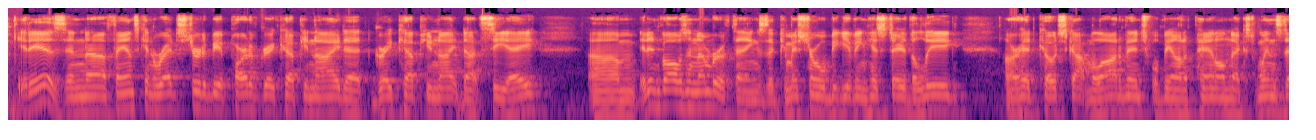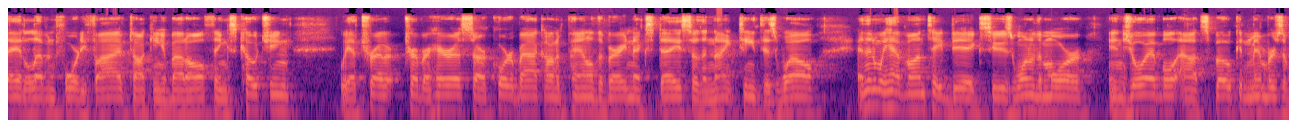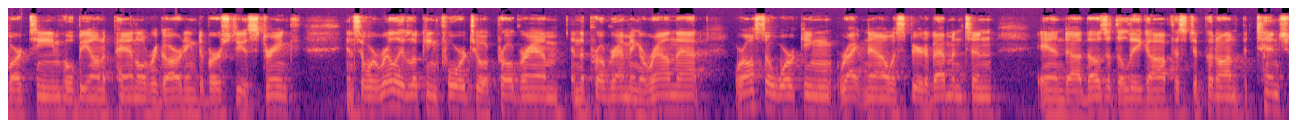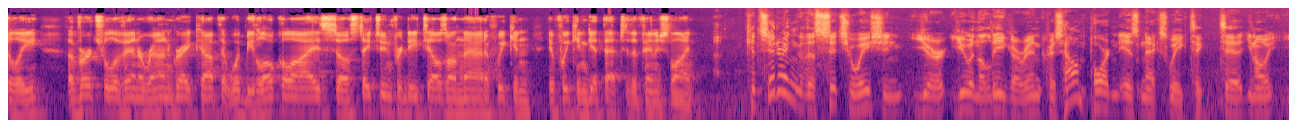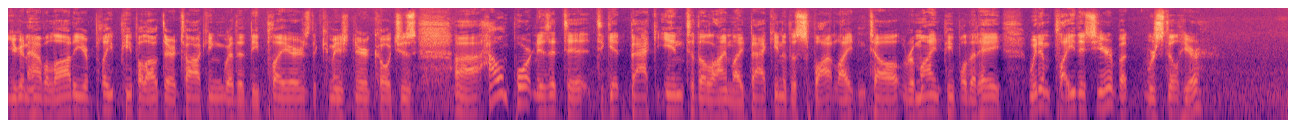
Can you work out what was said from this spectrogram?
It is, and uh, fans can register to be a part of Grey Cup Unite at greycupunite.ca. Um, it involves a number of things. The commissioner will be giving his state of the league. Our head coach Scott Milanovich will be on a panel next Wednesday at 11:45 talking about all things coaching. We have Trevor, Trevor Harris, our quarterback, on a panel the very next day, so the 19th as well. And then we have Vontae Diggs, who's one of the more enjoyable, outspoken members of our team, who will be on a panel regarding diversity of strength. And so we're really looking forward to a program and the programming around that. We're also working right now with Spirit of Edmonton and uh, those at the league office to put on potentially a virtual event around Grey Cup that would be localized. So stay tuned for details on that if we can if we can get that to the finish line. Considering the situation you're, you and the league are in, Chris, how important is next week to, to you know, you're going to have a lot of your people out there talking, whether it be players, the commissioner, coaches. Uh, how important is it to, to get back into the limelight, back into the spotlight, and tell, remind people that hey, we didn't play this year, but we're still here?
